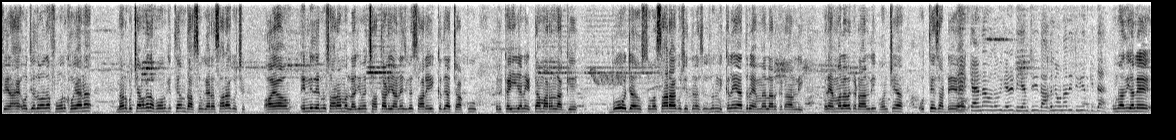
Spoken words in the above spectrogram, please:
ਫਿਰ ਆਇਆ। ਉਹ ਜਦੋਂ ਉਹਦਾ ਫੋਨ ਖੋਇਆ ਨਾ ਮੈਂ ਉਹਨੂੰ ਪੁੱਛਿਆ ਮੈਂ ਕਹਿੰਦਾ ਫੋਨ ਕਿੱਥੇ ਉਹਨੂੰ ਦੱਸ ਵਗੈਰਾ ਸਾਰਾ ਕੁਝ ਆਇਆ ਇੰਨੀ ਦੇਰ ਨੂੰ ਸਾਰਾ ਮਹੱਲਾ ਜਿਵੇਂ ਛੱਤ ਅੜ ਜਾਣੇ ਸੀਗੇ ਸਾਰੇ ਇੱਕ ਦੇ ਚਾਕੂ ਫਿਰ ਕਈ ਜਣੇ ਇੱਟਾਂ ਮਾਰਨ ਲੱਗ ਗਏ। ਬਹੁਤ ਜ਼ਿਆਦਾ ਉਸ ਤੋਂ ਬਾਅਦ ਸਾਰਾ ਕੁਝ ਇੱਧਰ ਅਸੀਂ ਉਸਨੂੰ ਨਿਕਲੇ ਆ ਇੱਧਰੋਂ ਐਮਐਲਆਰ ਕਟਾਉਣ ਲਈ। ਫਿਰ ਐਮਐਲਆਰ ਕਟਾਉਣ ਲਈ ਪਹੁੰਚਿਆ ਉੱਥੇ ਸਾਡੇ ਤੇ ਕਹਿਣ ਦਾ ਮਤਲਬ ਵੀ ਜਿਹੜੇ ਡੀਐਮਸੀ ਦਾਖਲ ਨੇ ਉਹਨਾਂ ਦੀ ਤਬੀਅਤ ਕਿੱਦਾਂ ਹੈ? ਉਹਨਾਂ ਦੀ ਹਲੇ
